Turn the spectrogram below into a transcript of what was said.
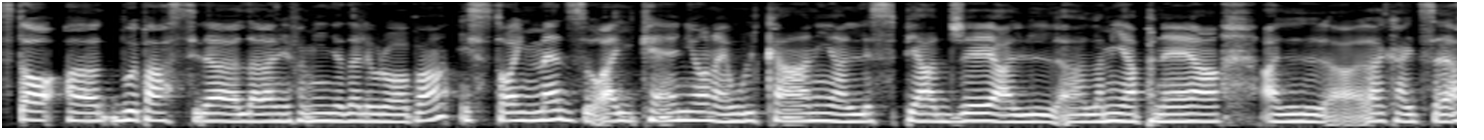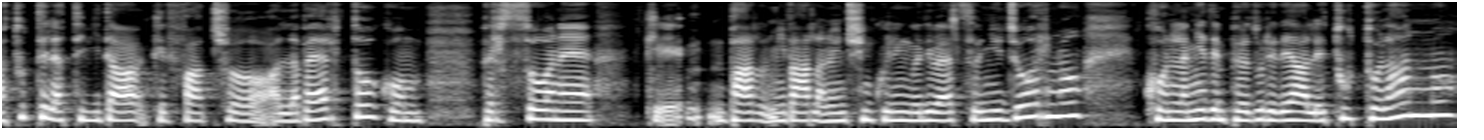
sto a due passi da, dalla mia famiglia, dall'Europa e sto in mezzo ai canyon, ai vulcani, alle spiagge, al, alla mia apnea, al, al kitesurf, a tutte le attività che faccio all'aperto con persone che par- mi parlano in cinque lingue diverse ogni giorno, con la mia temperatura ideale tutto l'anno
